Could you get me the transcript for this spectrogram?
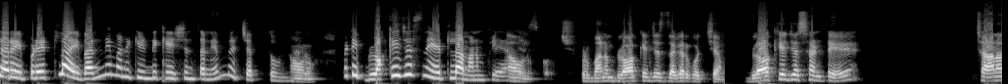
సరే ఇప్పుడు ఎట్లా? ఇవన్నీ మనకి ఇండికేషన్స్ అనేవి మీరు చెప్తూ ఉన్నారు. బట్ ఈ బ్లాకేజెస్ని ఎట్లా మనం క్లియర్. చేసుకోవచ్చు? ఇప్పుడు మనం బ్లాకేజెస్ దగ్గరకు వచ్చాం. బ్లాకేజెస్ అంటే చాలా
